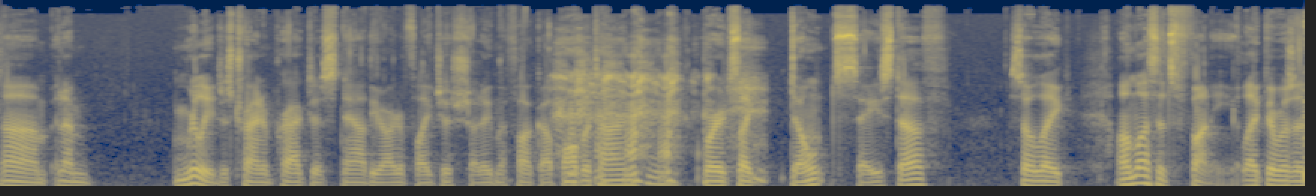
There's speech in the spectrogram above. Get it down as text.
um, and I'm I'm really just trying to practice now the art of like just shutting the fuck up all the time, where it's like don't say stuff. So like unless it's funny, like there was a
